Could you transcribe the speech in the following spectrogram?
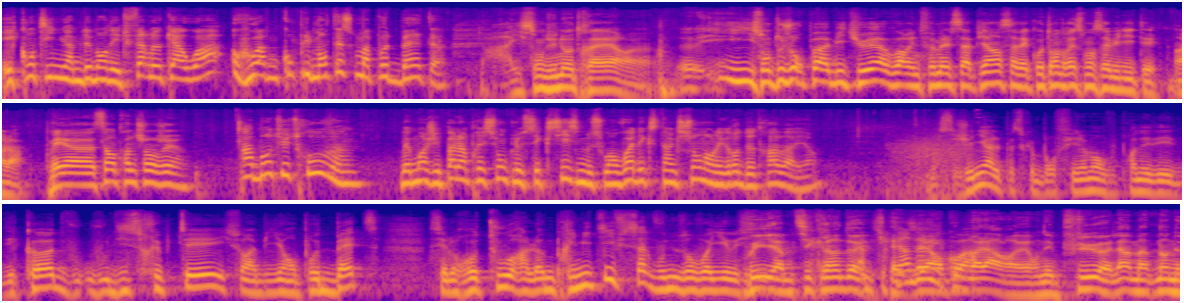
Et continue à me demander de faire le kawa ou à me complimenter sur ma peau de bête. Ah, ils sont d'une autre ère. Euh, ils sont toujours pas habitués à avoir une femelle sapiens avec autant de responsabilités. Voilà. Mais euh, c'est en train de changer. Ah bon, tu trouves? Mais moi, j'ai pas l'impression que le sexisme soit en voie d'extinction dans les grottes de travail. hein. Bon, c'est génial parce que bon, finalement, vous prenez des, des codes, vous, vous disruptez, ils sont habillés en peau de bête. C'est le retour à l'homme primitif, c'est ça que vous nous envoyez aussi. Oui, un petit clin d'œil. Un petit clin d'œil, bon, quoi. voilà, on n'est plus euh, là maintenant, au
